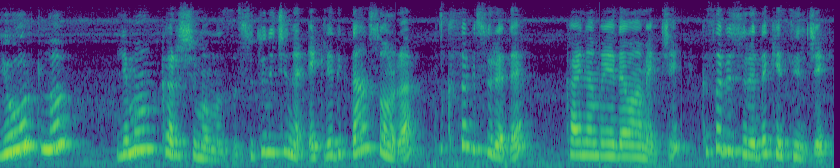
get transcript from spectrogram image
Yoğurtlu limon karışımımızı sütün içine ekledikten sonra kısa bir sürede kaynamaya devam edecek. Kısa bir sürede kesilecek.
